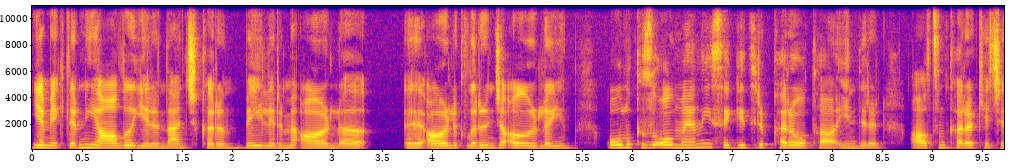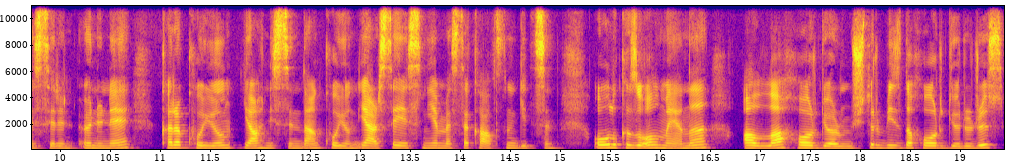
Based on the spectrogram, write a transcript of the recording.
Yemeklerini yağlı yerinden çıkarın. Beylerimi ağırlı, e, ağırlıklarınca ağırlayın. Oğlu kızı olmayanı ise getirip kara otağa indirin. Altın kara keçe serin. Önüne kara koyun yahnisinden koyun. Yerse yesin yemezse kalksın gitsin. Oğlu kızı olmayanı Allah hor görmüştür. Biz de hor görürüz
